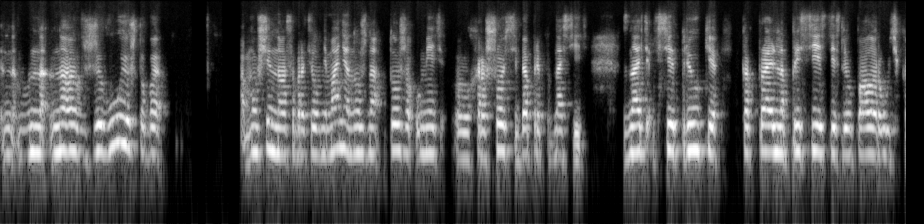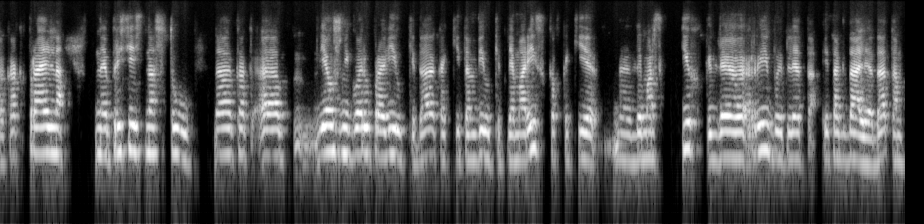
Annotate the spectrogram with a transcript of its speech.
на, на вживую, чтобы мужчина на вас обратил внимание, нужно тоже уметь э, хорошо себя преподносить, знать все трюки, как правильно присесть, если упала ручка, как правильно э, присесть на стул, да, как, я уже не говорю про вилки, да, какие там вилки для морисков, какие для морских, для рыбы для, и так далее. Да, там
